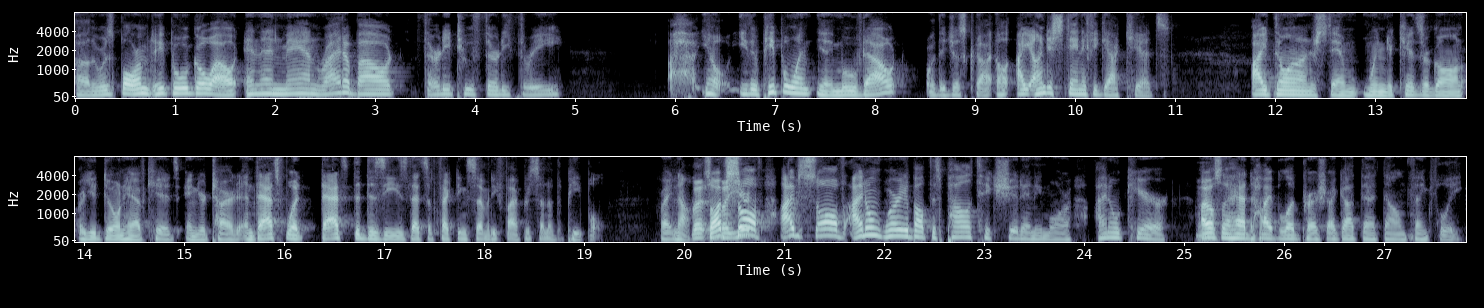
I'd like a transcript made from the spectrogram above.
Uh, there was ballroom people would go out, and then man, right about 32, 33, uh, you know, either people went they moved out or they just got. I understand if you got kids. I don't understand when your kids are gone or you don't have kids and you're tired. And that's what that's the disease that's affecting 75% of the people right now. But- so I've solved I've solved I don't worry about this politics shit anymore. I don't care. I also had high blood pressure. I got that down thankfully.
